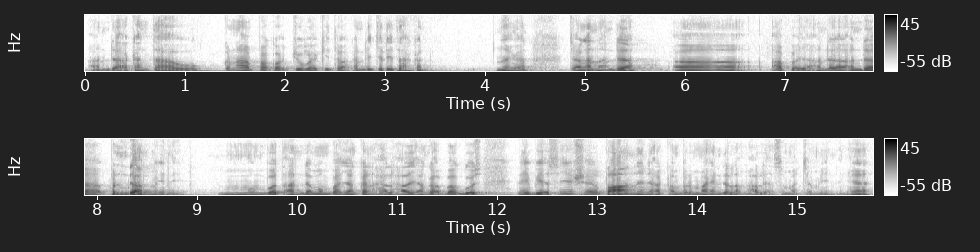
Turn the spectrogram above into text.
Anda akan tahu kenapa kok cuek itu akan diceritakan, ya kan? Jangan Anda eh, apa ya, Anda Anda pendam ini. Membuat anda membayangkan hal-hal yang nggak bagus. Ini biasanya syaitan ini akan bermain dalam hal yang semacam ini ya.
